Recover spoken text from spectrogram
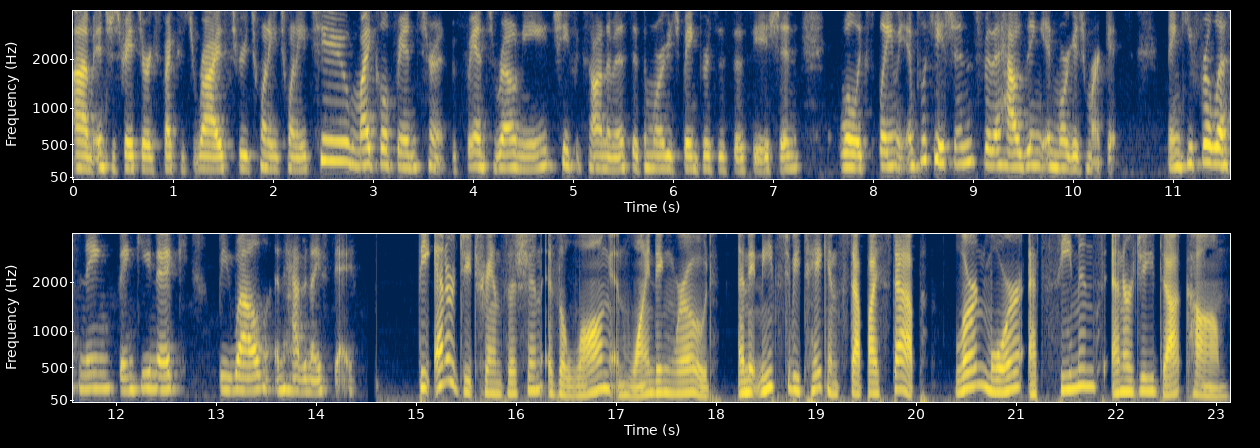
Um, interest rates are expected to rise through 2022. Michael Fratantoni, chief economist at the Mortgage Bankers Association, will explain the implications for the housing and mortgage markets. Thank you for listening. Thank you, Nick. Be well and have a nice day. The energy transition is a long and winding road, and it needs to be taken step by step. Learn more at SiemensEnergy.com.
